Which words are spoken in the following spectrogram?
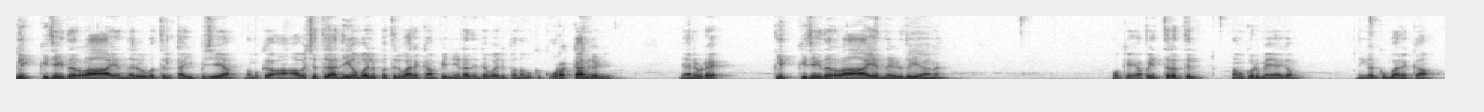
ക്ലിക്ക് ചെയ്ത് റാ എന്ന രൂപത്തിൽ ടൈപ്പ് ചെയ്യാം. നമുക്ക് ആവശ്യത്തിലധികം വലുപ്പത്തിൽ വരയ്ക്കാം. പിന്നീട് അതിന്റെ വലുപ്പം നമുക്ക് കുറയ്ക്കാൻ കഴിയും. ഞാനിവിടെ ക്ലിക്ക് ചെയ്ത് റാ എന്ന് എഴുതുകയാണ്. ഓക്കെ അപ്പോൾ ഇത്തരത്തിൽ നമുക്കൊരു മേഘം നിങ്ങൾക്കും വരക്കാം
